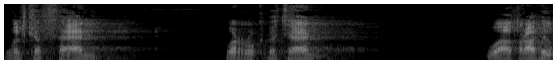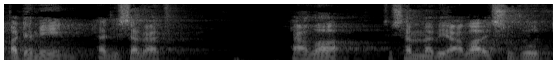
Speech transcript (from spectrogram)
والكفان والركبتان وأطراف القدمين. هذه سبعة أعضاء تسمى بأعضاء السجود.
